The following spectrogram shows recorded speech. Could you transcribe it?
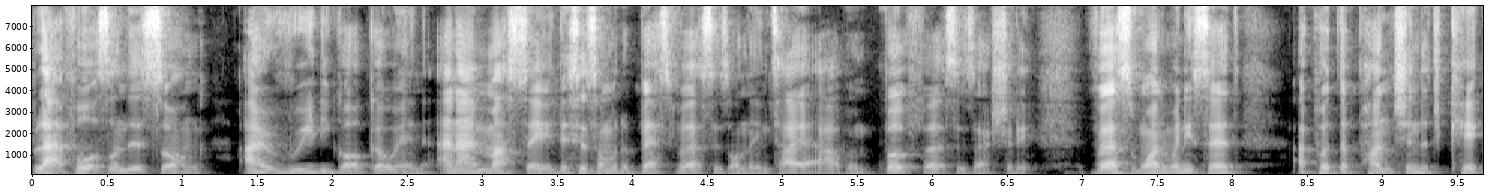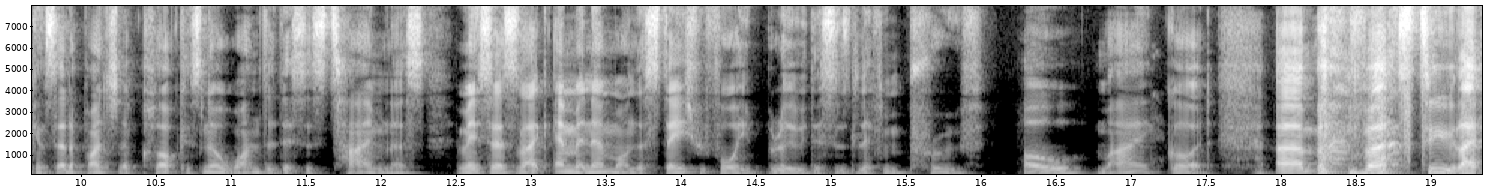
Black Thought's on this song. I really got to go in. And I must say, this is some of the best verses on the entire album. Both verses, actually. Verse one, when he said, I put the punch in the kick instead of punching the clock. It's no wonder this is timeless. And he says, like Eminem on the stage before he blew, this is living proof. Oh my god. Um, verse two, like,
